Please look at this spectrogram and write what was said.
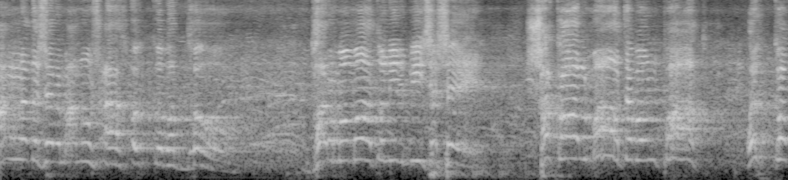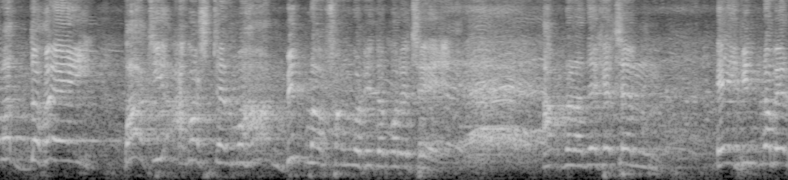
বাংলাদেশের মানুষ আজ ঐক্যবদ্ধ। ধর্ম, মত নির্বিশেষে সকল মত এবং পথ ঐক্যবদ্ধ হয়েই পাঁচই আগস্টের মহান বিপ্লব সংগঠিত করেছে। আপনারা দেখেছেন, এই বিপ্লবের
